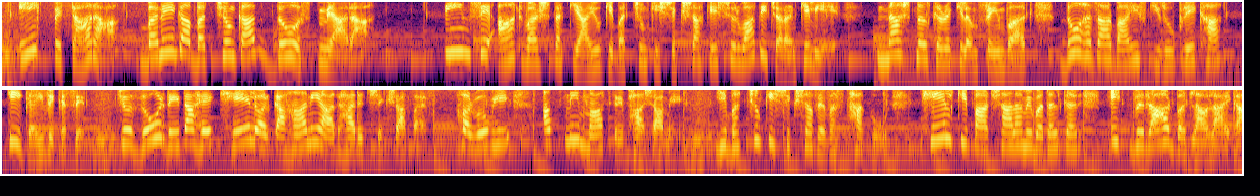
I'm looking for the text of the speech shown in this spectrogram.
एक पिटारा बनेगा बच्चों का दोस्त न्यारा। तीन से आठ वर्ष तक की आयु के बच्चों की शिक्षा के शुरुआती चरण के लिए नेशनल करिकुलम फ्रेमवर्क 2022 की रूपरेखा की गई विकसित, जो ज़ोर देता है खेल और कहानी आधारित शिक्षा पर। और वो भी अपनी मातृभाषा में। ये बच्चों की शिक्षा व्यवस्था को खेल की पाठशाला में बदलकर एक विराट बदलाव लाएगा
